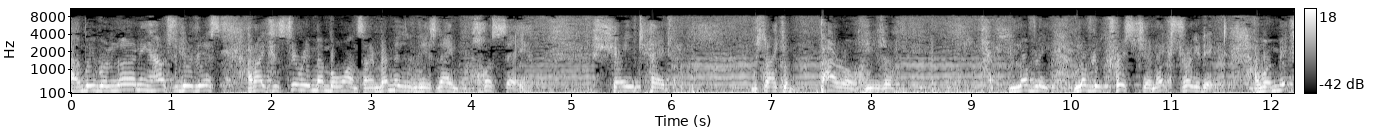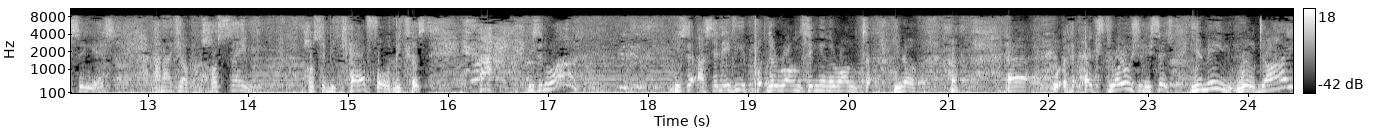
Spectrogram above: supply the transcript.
and we were learning how to do this, and I can still remember once. And I remember his name, Jose, shaved head. It's like a barrel. He's a lovely, lovely Christian, ex-drug addict, and we're mixing it. And I go, Jose, Jose, be careful, because he said, what? He said, I said, if you put the wrong thing in the wrong, t- you know, uh, explosion. He says, you mean we'll die?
